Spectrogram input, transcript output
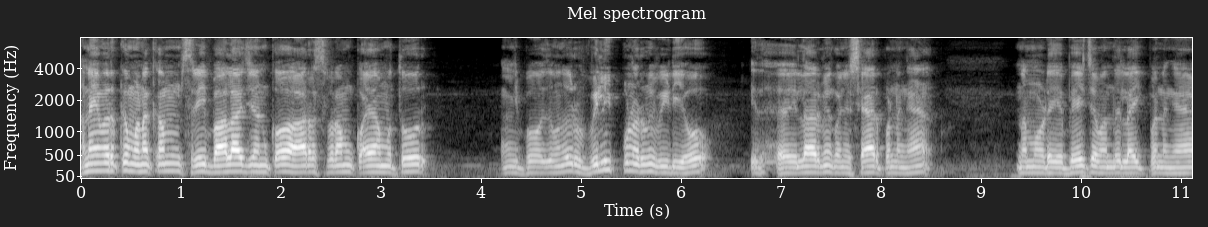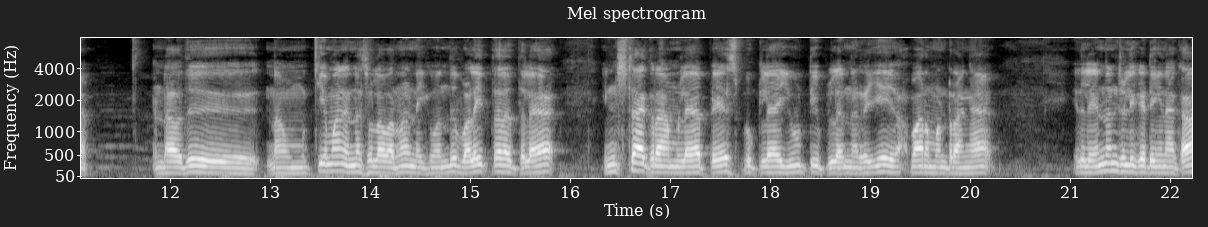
அனைவருக்கும் வணக்கம். Sri Balaji and co R S Puram Coimbatore. இப்போது இது வந்து ஒரு விழிப்புணர்வு வீடியோ. இது எல்லாருமே கொஞ்சம் ஷேர் பண்ணுங்கள் நம்மளுடைய பேஜை வந்து லைக் பண்ணுங்கள் ரெண்டாவது நான் முக்கியமாக என்ன சொல்ல வரேன்னா இன்றைக்கி வந்து வலைத்தளத்தில் இன்ஸ்டாகிராமில் ஃபேஸ்புக்கில் யூடியூப்பில் நிறைய வியாபாரம் பண்ணுறாங்க இதில் என்னன்னு சொல்லி கேட்டிங்கனாக்கா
